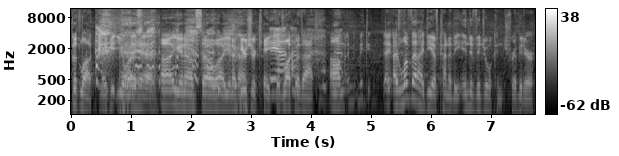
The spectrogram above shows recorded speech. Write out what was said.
good luck, make it yours. Yeah. uh, you know, so uh, you know here's your cake. Good luck with that. Um, and make it- I, I love that idea of kind of the individual contributor.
